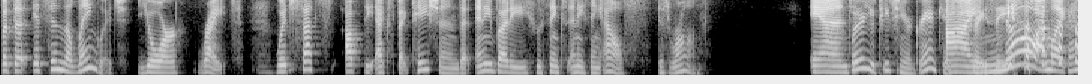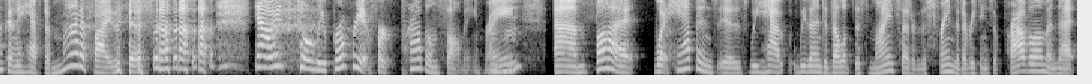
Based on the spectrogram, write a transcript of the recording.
But the, it's in the language, you're right. which sets up the expectation that anybody who thinks anything else is wrong. And what are you teaching your grandkids, I Tracy? know. I'm like, I'm going to have to modify this. now, it's totally appropriate for problem solving, right? Mm-hmm. Um, but what happens is we have we then develop this mindset or this frame that everything's a problem and that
